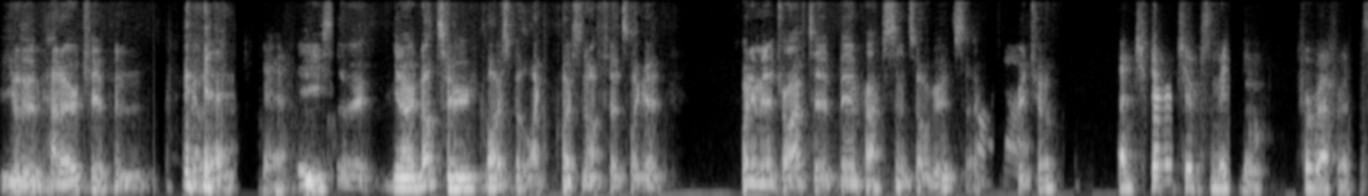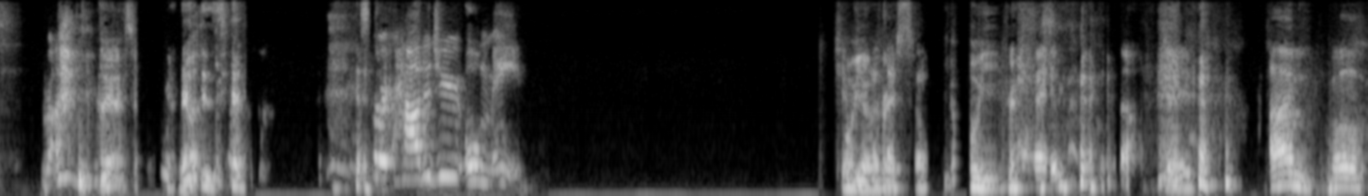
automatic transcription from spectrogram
you live in Paddo, Chip, and Whit lives in Yeah. So, you know, not too close, but like close enough so it's like a 20 minute drive to band practice and it's all good. So, Oh, pretty chill. And Chip Chips Mitchell for reference. Right. Oh, yeah, so, so how did you all meet? Chip, Oh, you you, wanna Chris. Oh, you, Chris. Um, well,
